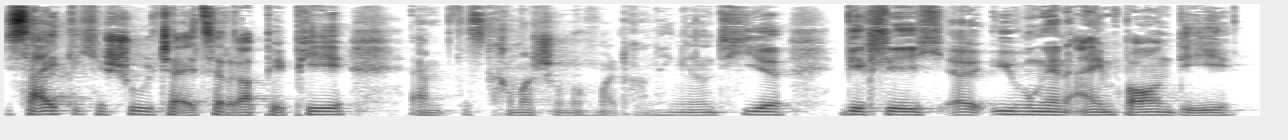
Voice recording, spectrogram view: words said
die seitliche Schulter etc. pp. Ähm, das kann man schon nochmal dranhängen und hier wirklich äh, Übungen einbauen, die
